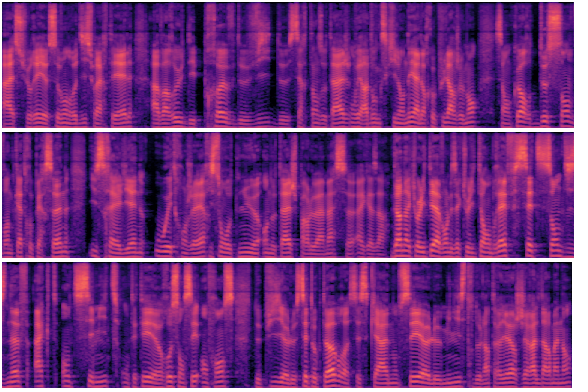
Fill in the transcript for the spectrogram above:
a assuré ce vendredi sur RTL avoir eu des preuves de vie de certains otages. On verra donc ce qu'il en est, alors que plus largement, c'est encore 224 personnes, israéliennes ou étrangères, qui sont retenues en otage par le Hamas à Gaza. Dernière actualité avant les actualités en bref, 719 actes antisémites ont été euh, recensés en France depuis euh, le 7 octobre. C'est ce qu'a annoncé euh, le ministre de l'Intérieur Gérald Darmanin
